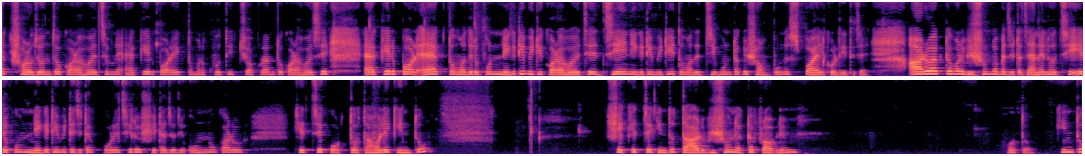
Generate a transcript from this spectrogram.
এক ষড়যন্ত্র করা হয়েছে মানে একের পর এক তোমার ক্ষতির চক্রান্ত করা হয়েছে, একের পর এক তোমাদের উপর নেগেটিভিটি করা হয়েছে, যে নেগেটিভিটি তোমাদের জীবনটাকে সম্পূর্ণ স্পয়েল করে দিতে চায়। আরও একটা আমার ভীষণভাবে যেটা চ্যানেল হচ্ছে, এরকম নেগেটিভিটি যেটা করেছিল, সেটা যদি অন্য কারোর ক্ষেত্রে করতো, তাহলে কিন্তু সেক্ষেত্রে কিন্তু তার ভীষণ একটা প্রবলেম হতো। কিন্তু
